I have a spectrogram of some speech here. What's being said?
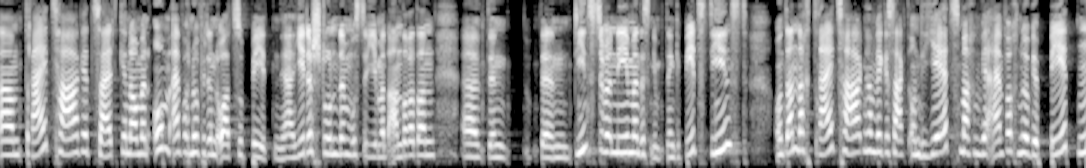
ähm, drei Tage Zeit genommen, um einfach nur für den Ort zu beten. Ja, jede Stunde musste jemand anderer dann äh, den, den Dienst übernehmen, das, den Gebetsdienst. Und dann nach drei Tagen haben wir gesagt, und jetzt machen wir einfach nur, wir beten,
